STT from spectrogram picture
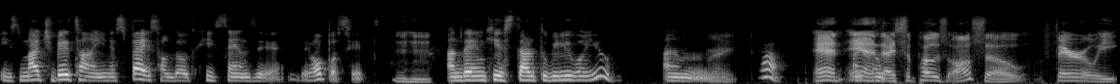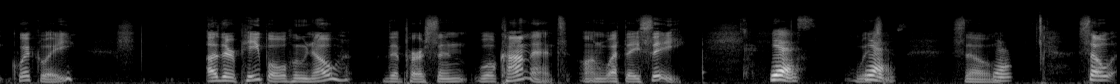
is much better in space, although he sends the, the opposite. Mm-hmm. And then he starts to believe on you. Um, right. Wow. And and I suppose also fairly quickly, other people who know the person will comment on what they see. Yes. Which, yes. So. Yeah. So,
